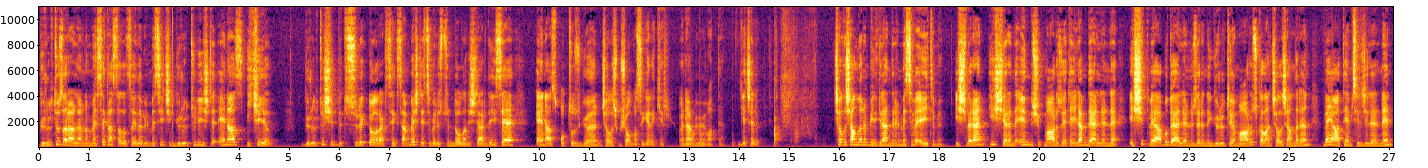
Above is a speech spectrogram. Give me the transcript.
Gürültü zararlarının meslek hastalığı sayılabilmesi için gürültülü işte en az 2 yıl. Gürültü şiddeti sürekli olarak 85 desibel üstünde olan işlerde ise en az 30 gün çalışmış olması gerekir. Önemli bir madde. Geçelim. Çalışanların bilgilendirilmesi ve eğitimi. İşveren iş yerinde en düşük maruziyet eylem değerlerine eşit veya bu değerlerin üzerinde gürültüye maruz kalan çalışanların veya temsilcilerinin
